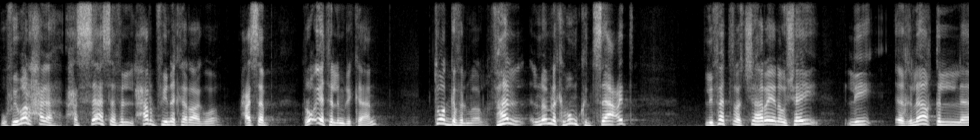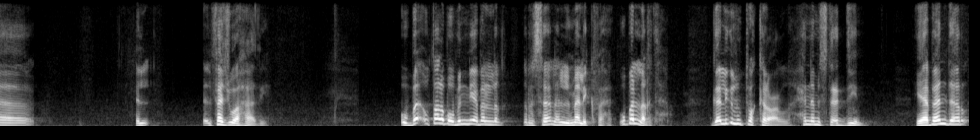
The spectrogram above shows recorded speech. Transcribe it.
وفي مرحلة حساسة في الحرب في نيكاراغوا حسب رؤية الأمريكان توقف المملكه فهل المملكة ممكن تساعد لفترة شهرين أو شيء لإغلاق الفجوة هذه؟ وطلبوا مني أبلغ رسالة للملك فهد وبلغتها. قال لي لهم توكلوا على الله إحنا مستعدين. يا بندر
